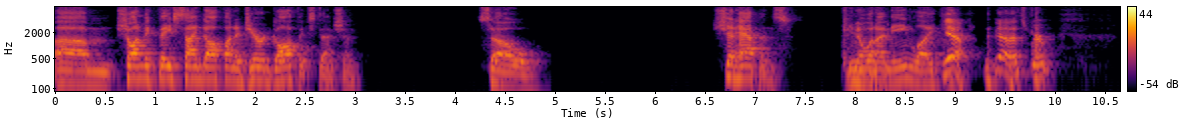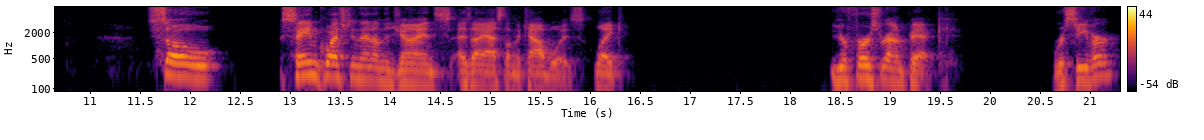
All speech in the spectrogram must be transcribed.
um, Sean McVay signed off on a Jared Goff extension. So shit happens. You know what I mm-hmm. mean? Like, yeah, yeah, that's true. so, same question then on the Giants as I asked on the Cowboys. Like, your first round pick, receiver.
